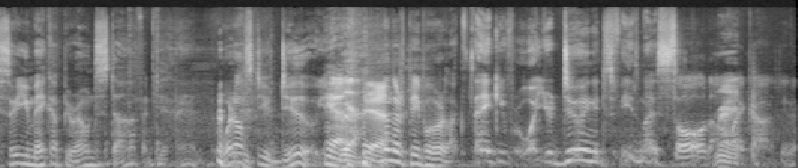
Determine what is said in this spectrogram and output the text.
so you make up your own stuff and man, what else do you do? You Yeah. know? Yeah. And then there's people who are like, thank you for what you're doing. It just feeds my soul. Oh my Right. god. You know,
